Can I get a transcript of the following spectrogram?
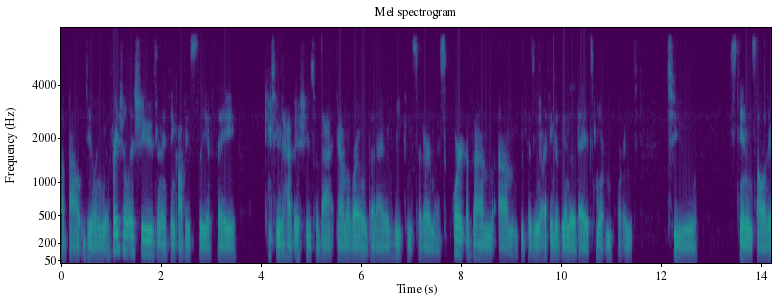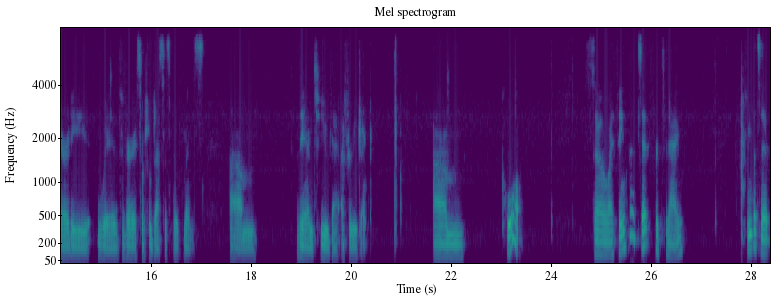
about dealing with racial issues, and I think obviously if they continue to have issues with that down the road, that I would reconsider my support of them um, because, you know, I think at the end of the day, it's more important to stand in solidarity with various social justice movements um, than to get a free drink. Um, cool. So I think that's it for today. I think that's it.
